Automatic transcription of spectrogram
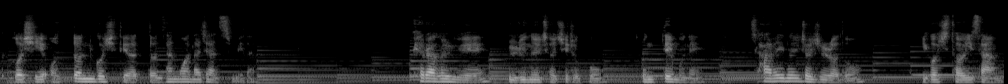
그것이 어떤 것이 되었던 상관하지 않습니다. 쾌락을 위해 불륜을 저지르고 돈 때문에 살인을 저질러도 이것이 더 이상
